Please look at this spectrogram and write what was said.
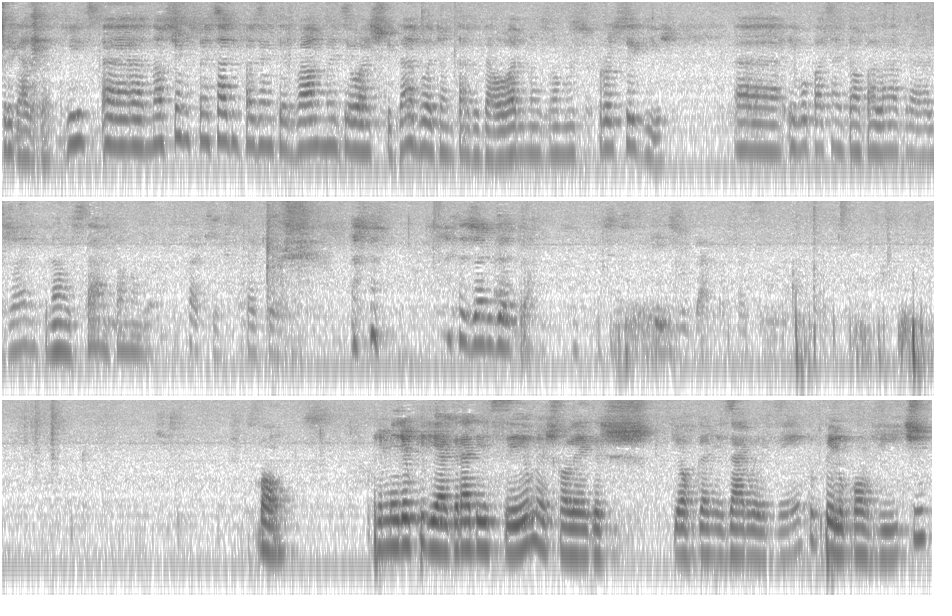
Obrigada, Beatriz. Uh, nós tínhamos pensado em fazer um intervalo, mas eu acho que, dado o adiantado da hora, nós vamos prosseguir. Uh, eu vou passar então a palavra à Jane, que não está, então não está aqui. Está aqui. Jane Beltrão. Bom, primeiro eu queria agradecer meus colegas que organizaram o evento pelo convite,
